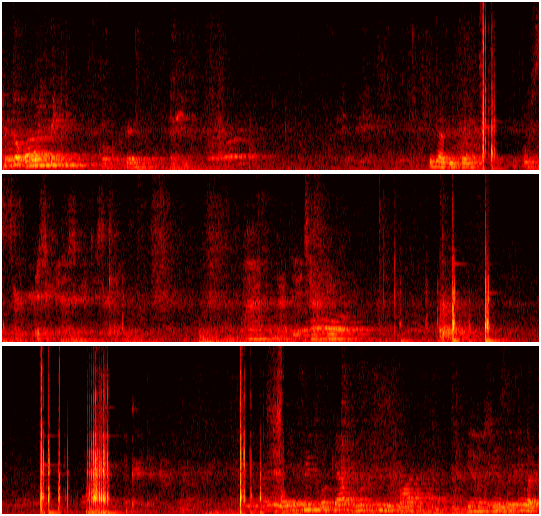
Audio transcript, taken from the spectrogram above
But the only thing. Oh, ready? You gotta be ready. Oh, sorry. It's good, it's good, it's good. What happened? Are they attacking? Okay, they're not. If you look out, look through the bottom. Yeah, I was He's looking like,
